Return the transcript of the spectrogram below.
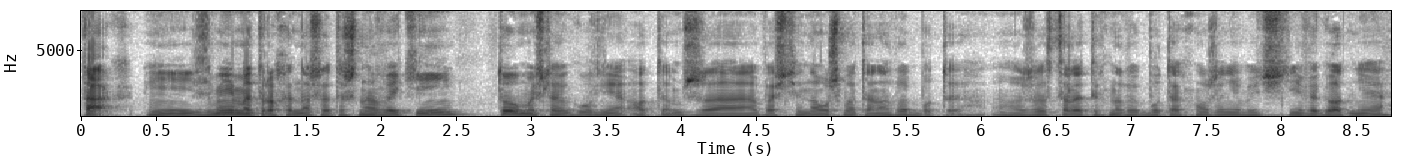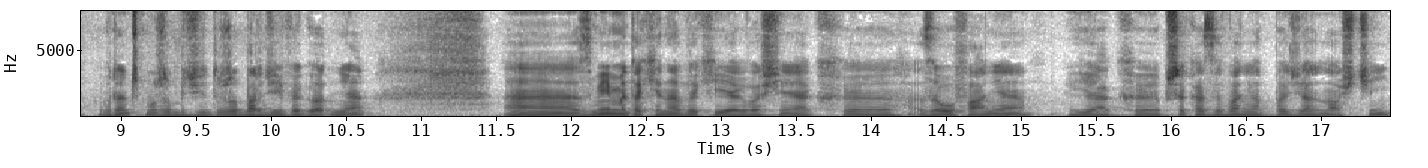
Tak, i zmieńmy trochę nasze też nawyki. Tu myślę głównie o tym, że właśnie nałóżmy te nowe buty, że wcale tych nowych butach może nie być niewygodnie, wręcz może być dużo bardziej wygodnie. E, zmieńmy takie nawyki jak właśnie jak e, zaufanie, jak przekazywanie odpowiedzialności.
